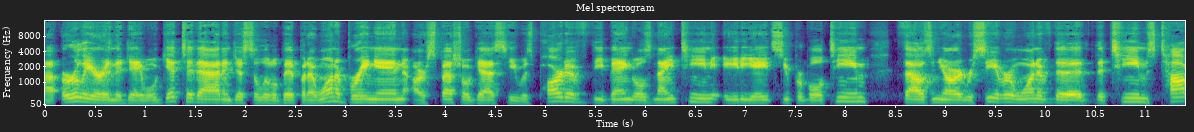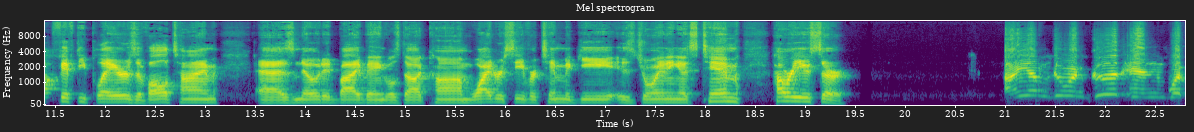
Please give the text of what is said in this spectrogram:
uh, earlier in the day. We'll get to that in just a little bit, but I want to bring in our special guest. He was part of the Bengals 1988 Super Bowl team, thousand yard receiver, one of the, the team's top 50 players of all time, as noted by Bengals.com. Wide receiver Tim McGee is joining us. Tim, how are you, sir? I am doing good in what's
